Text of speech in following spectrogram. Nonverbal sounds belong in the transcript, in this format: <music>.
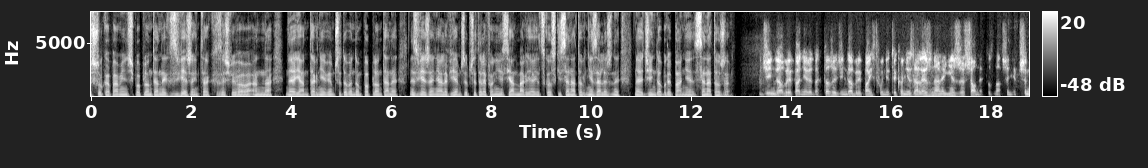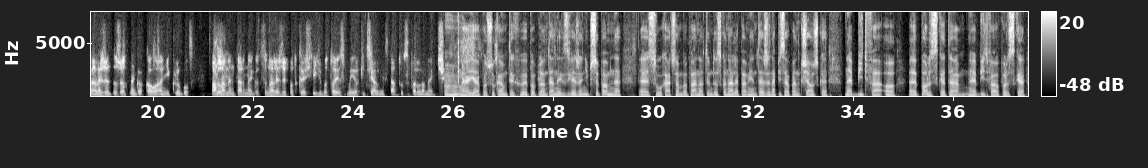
Szuka pamięć poplątanych zwierzeń, tak zaśpiewała Anna Jantar. Nie wiem, czy to będą poplątane zwierzenia, ale wiem, że przy telefonie jest Jan Maria Jackowski, senator niezależny. Dzień dobry, panie senatorze. Dzień dobry panie redaktorze, dzień dobry państwu, nie tylko niezależny, ale niezrzeszony, to znaczy nie przynależę do żadnego koła ani klubu parlamentarnego, co należy podkreślić, bo to jest mój oficjalny status w parlamencie. Mm, ja poszukam tych poplątanych zwierzeń i przypomnę e, słuchaczom, bo pan o tym doskonale pamięta, że napisał pan książkę e, Bitwa o e, Polskę. Ta bitwa o Polskę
